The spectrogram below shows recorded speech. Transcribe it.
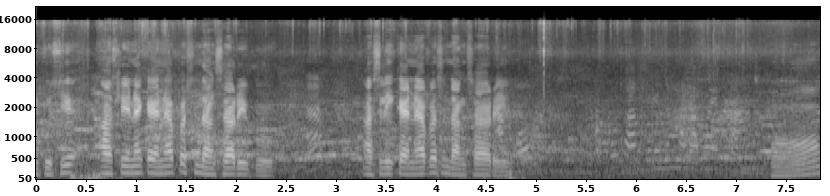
Ibu sih aslinya kayaknya apa Sendang Sari bu? Asli kayaknya apa Sendang Sari? Oh,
